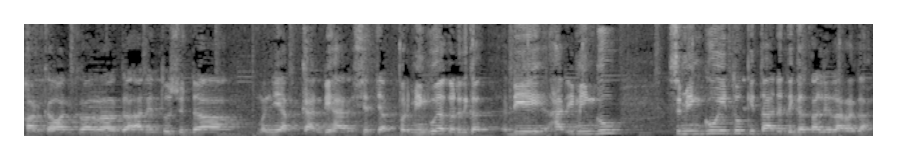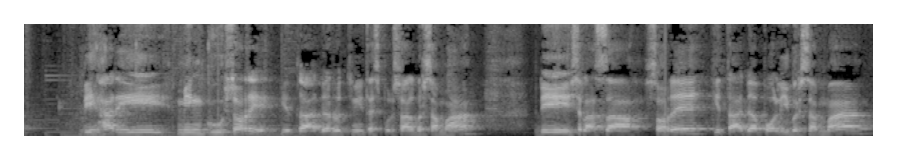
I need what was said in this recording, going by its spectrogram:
kawan-kawan keolahragaan itu sudah menyiapkan di hari setiap per minggu atau di, di hari minggu seminggu itu kita ada tiga kali olahraga. Di hari Minggu sore kita ada rutinitas futsal bersama. Di Selasa sore kita ada poli bersama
